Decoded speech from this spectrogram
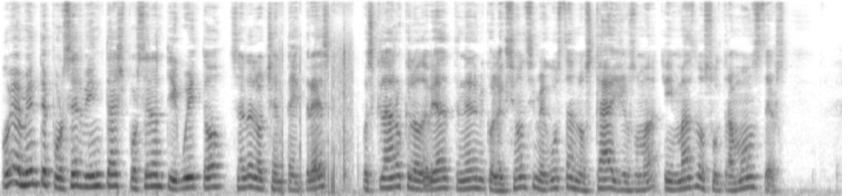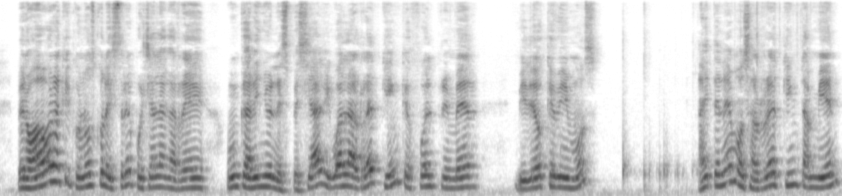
Obviamente por ser vintage, por ser antiguito, ser del 83, pues claro que lo debía de tener en mi colección si me gustan los Kaijus y más los Ultra Monsters. Pero ahora que conozco la historia, pues ya le agarré un cariño en especial, igual al Red King, que fue el primer video que vimos. Ahí tenemos al Red King también,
